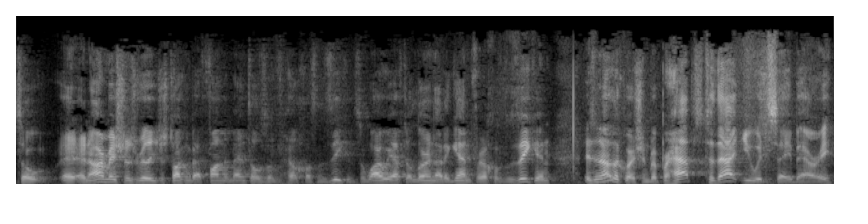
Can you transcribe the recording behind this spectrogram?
So, and our Mishnah is really just talking about fundamentals of Hilchos and Nezikin. So, why we have to learn that again for Hilchos and Nezikin is another question. But perhaps to that you would say, Barry,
